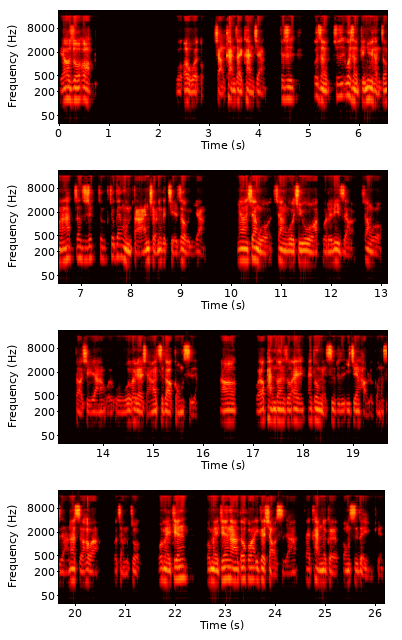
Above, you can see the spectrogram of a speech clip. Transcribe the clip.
不要说哦，我哦我想看再看这样，就是为什么就是为什么频率很重要？它真的就就就跟我们打篮球那个节奏一样。你看，像我像我举我我的例子啊，像我早期啊，我我我为了想要知道公司，然后我要判断说，哎，爱多美是不是一间好的公司啊？那时候啊，我怎么做？我每天，我每天、啊、都花一个小时啊，在看那个公司的影片。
